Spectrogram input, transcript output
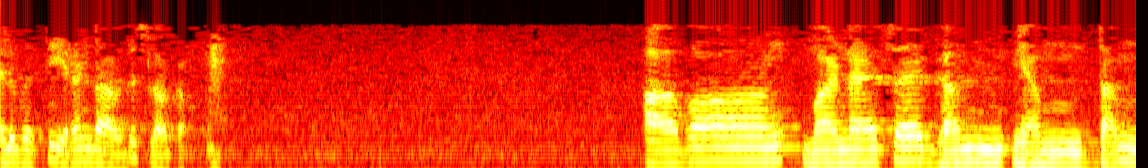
எழுபத்தி இரண்டாவது ஸ்லோகம் अवाङ् मनसगम्यं तम्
